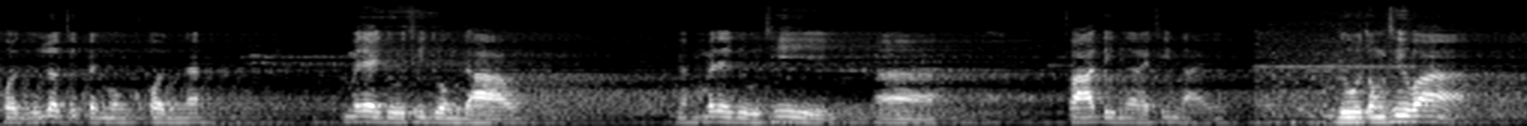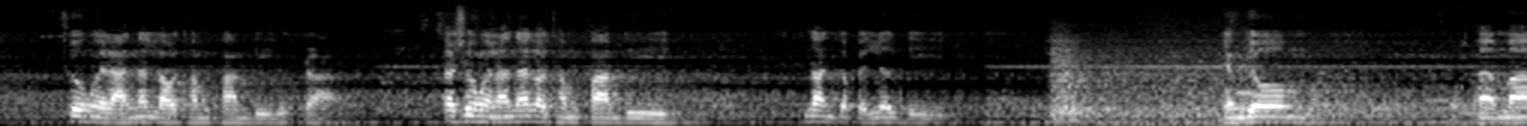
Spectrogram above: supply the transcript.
คลหรือเลือกที่เป็นมงคลนะ ไม่ได้ดูที่ดวงดาวนะไม่ได้ดูที่ฟ้าดินอะไรที่ไหน ดูตรงที่ว่า ช่วงเวลานั้นเราทำความดีหรือเปล่า ถ้าช่วงเวลานั้นเราทำความดี นั่นก็เป็นเรื่องดี อย่างโยมมา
